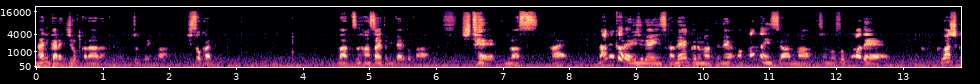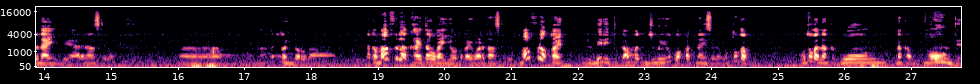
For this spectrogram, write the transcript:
何からいじろうかななんていうので、ちょっと今、密かに、まあ通販サイト見たりとかしています。はい。何からいじればいいんですかね、車ってね。わかんないんですよ、あんま。その、そこまで詳しくないんで、あれなんですけど。うーん、何がいいんだろうな。なんかマフラー変えた方がいいよとか言われたんですけど、マフラー変えるメリットってあんまり自分よくわかってないんですよね。音が、音がなんかゴーン、なんかボーンってい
